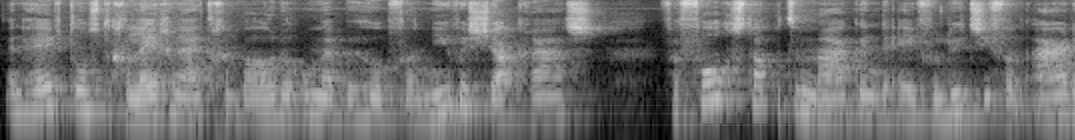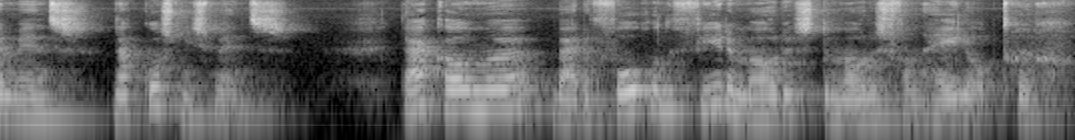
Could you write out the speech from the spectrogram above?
en heeft ons de gelegenheid geboden om met behulp van nieuwe chakra's vervolgstappen te maken in de evolutie van aardemens naar kosmisch mens. Daar komen we bij de volgende vierde modus, de modus van helen, op terug.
